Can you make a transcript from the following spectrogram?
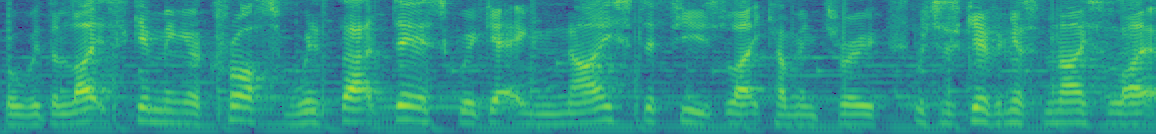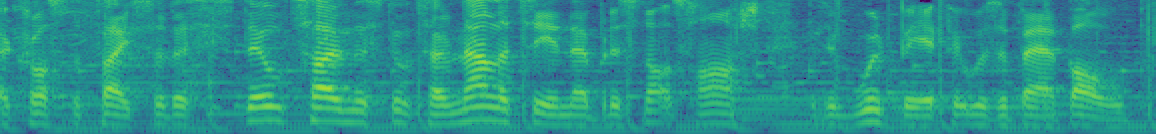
But with the light skimming across with that disc, we're getting nice diffused light coming through, which is giving us nice light across the face. So there's still tone, there's still tonality in there, but it's not as harsh as it would be if it was a bare bulb.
